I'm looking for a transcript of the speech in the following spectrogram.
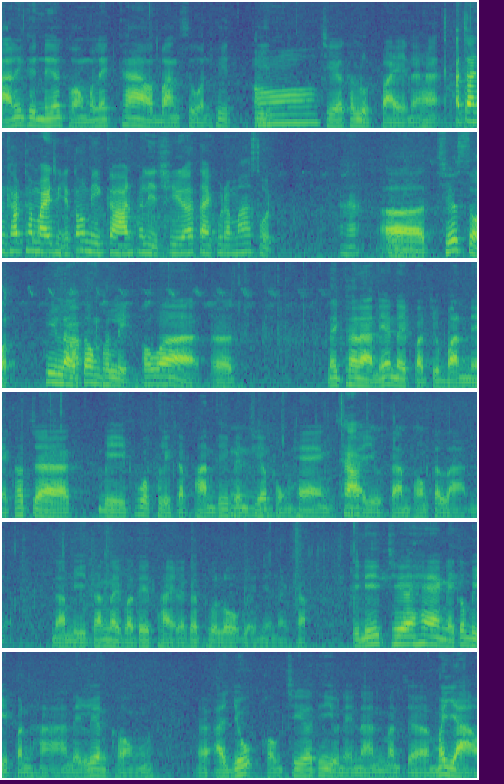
าวๆนี่คือเนื้อของเมล็ดข้าวบางส่วนที่อ๋อที่ เชื้อเขาหลุดไปนะฮะอาจารย์ครับทำไมถึงจะต้องมีการผลิตเชื้อไตรโคเดอร์มาสดนะฮะ เอ่อเชื้อสดที่เราครับต้องผลิต เพราะว่าเอ่อในขณะเนี้ยในปัจจุบันเนี่ยเขาจะมีพวกผลิตภัณฑ์ที่เป็นอืมเชื้อผงแห้งครับ ขายอยู่ตามท้องตลาดเนี่ยนะมีทั้งในประเทศไทยแล้วก็ทั่วโลกเลยเนี่ยนะครับ ทีนี้เชื้อแห้งเนี่ยก็มีปัญหาในเรื่องของเอ่ออายุของเชื้อที่อยู่ในนั้น มันจะไม่ยาว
